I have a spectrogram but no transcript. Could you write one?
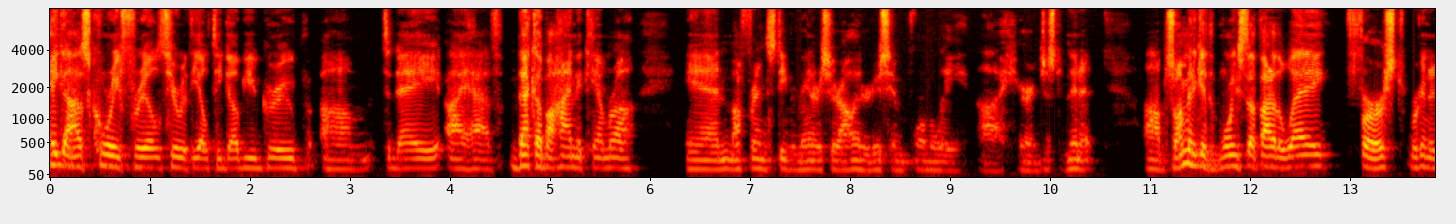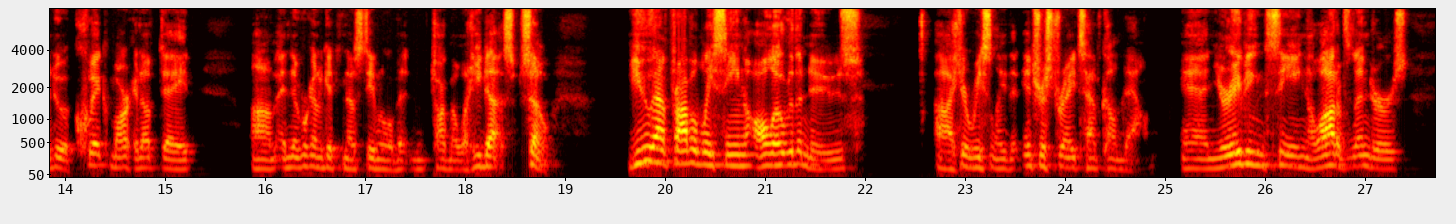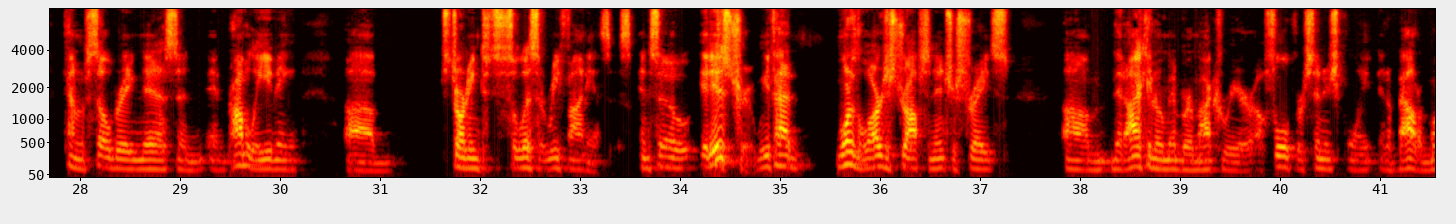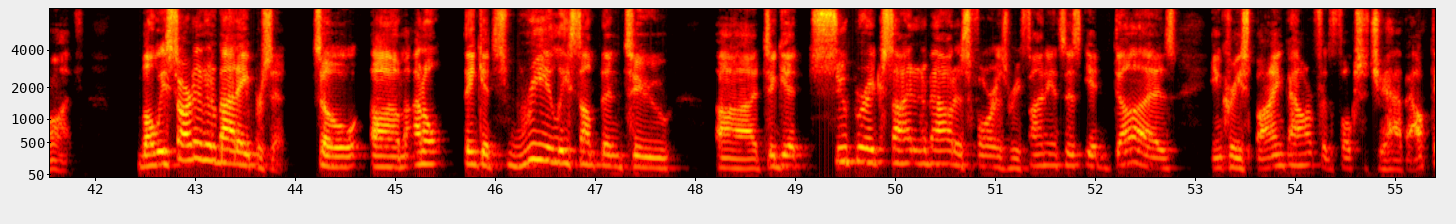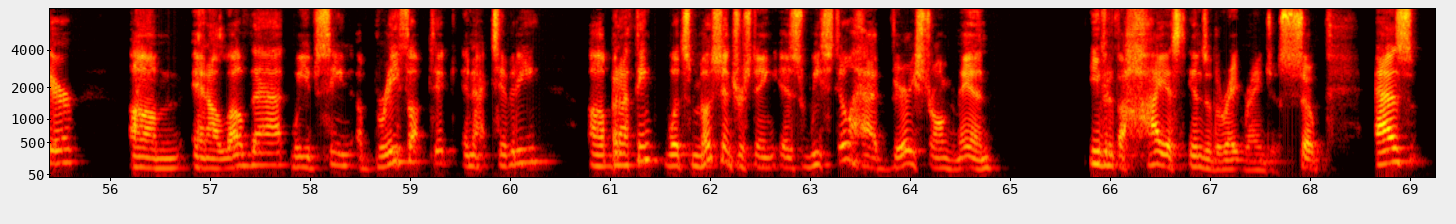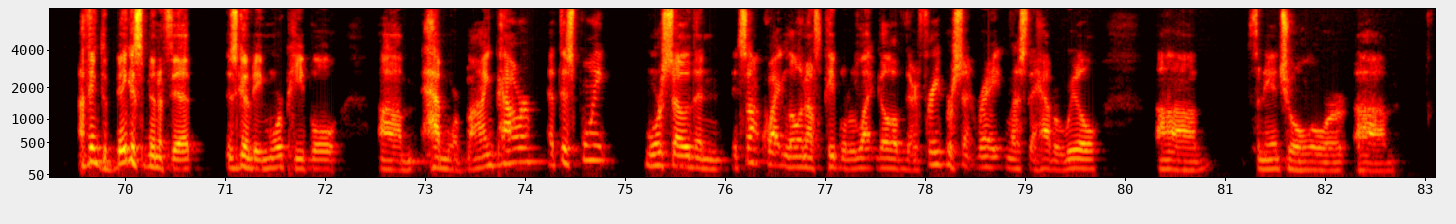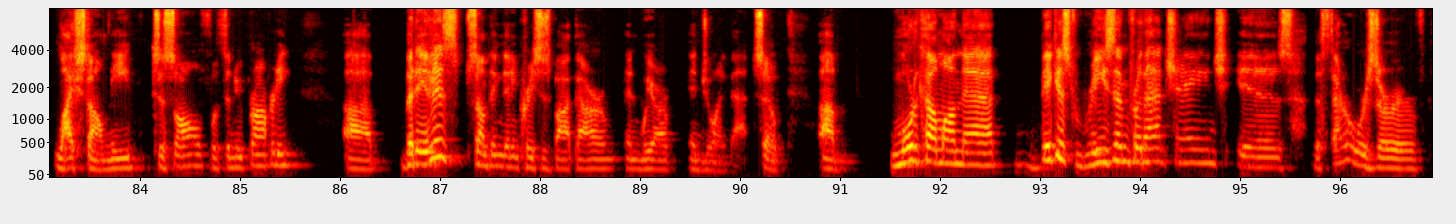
Hey guys, Corey Freels here with the LTW Group. Um, today I have Becca behind the camera and my friend Stephen Manners here. I'll introduce him formally uh, here in just a minute. Um, so I'm going to get the boring stuff out of the way first. We're going to do a quick market update, um, and then we're going to get to know Stephen a little bit and talk about what he does. So you have probably seen all over the news uh, here recently that interest rates have come down, and you're even seeing a lot of lenders kind of celebrating this and, and probably even um, starting to solicit refinances. And so it is true. We've had one of the largest drops in interest rates um, that I can remember in my career, a full percentage point in about a month. But we started at about 8%. So um, I don't think it's really something to uh, to get super excited about as far as refinances. It does increase buying power for the folks that you have out there. Um, and I love that. We've seen a brief uptick in activity. Uh, but I think what's most interesting is we still had very strong demand, even at the highest ends of the rate ranges. So, as I think the biggest benefit is going to be more people um, have more buying power at this point, more so than it's not quite low enough for people to let go of their 3% rate unless they have a real uh, financial or um, lifestyle need to solve with the new property. Uh, but it is something that increases buy power, and we are enjoying that. So um, more to come on that. Biggest reason for that change is the Federal Reserve.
